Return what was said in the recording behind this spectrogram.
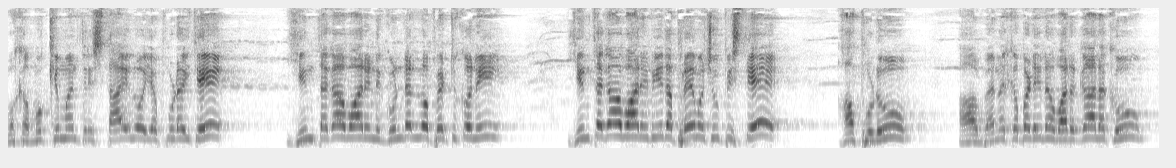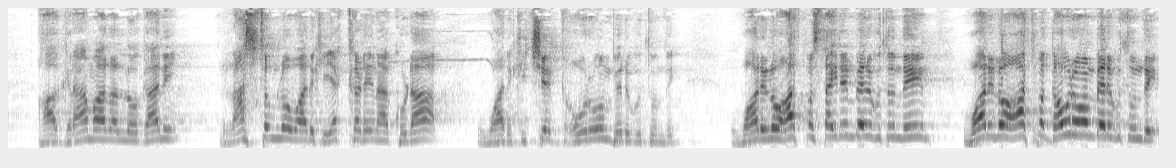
ఒక ముఖ్యమంత్రి స్థాయిలో ఎప్పుడైతే ఇంతగా వారిని గుండెల్లో పెట్టుకొని ఇంతగా వారి మీద ప్రేమ చూపిస్తే అప్పుడు ఆ వెనకబడిన వర్గాలకు ఆ గ్రామాలలో కానీ రాష్ట్రంలో వారికి ఎక్కడైనా కూడా వారికి ఇచ్చే గౌరవం పెరుగుతుంది. వారిలో ఆత్మస్థైర్యం పెరుగుతుంది. వారిలో ఆత్మ గౌరవం పెరుగుతుంది.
